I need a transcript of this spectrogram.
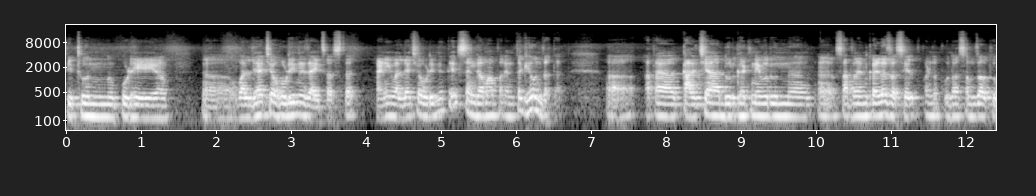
तिथून पुढे वल्ह्याच्या होडीने जायचं असतं आणि वल्ह्याच्या होडीने ते संगमापर्यंत घेऊन जातात. आता कालच्या दुर्घटनेवरून साधारण कळलंच असेल पण पुन्हा समजावतो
